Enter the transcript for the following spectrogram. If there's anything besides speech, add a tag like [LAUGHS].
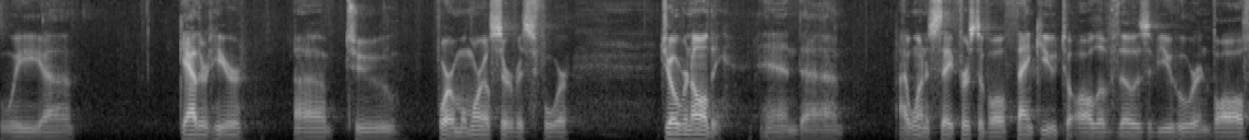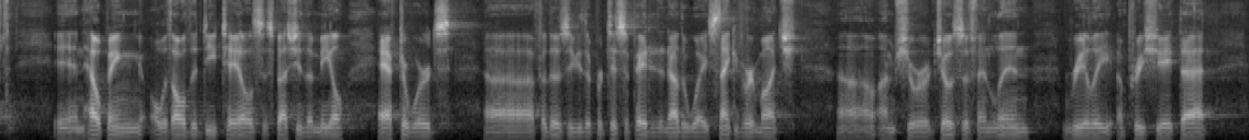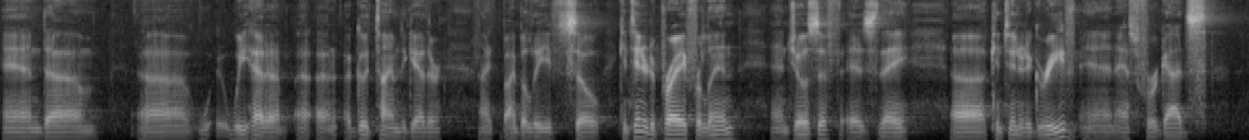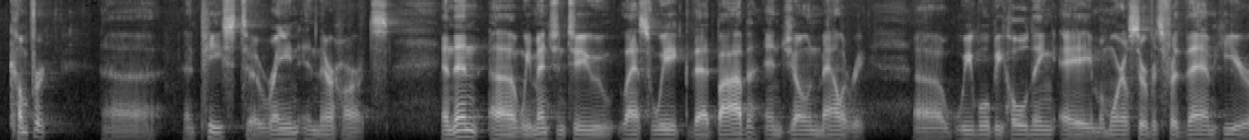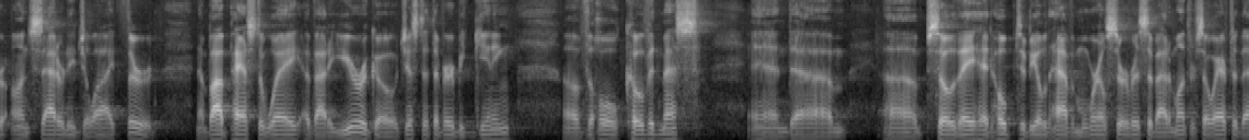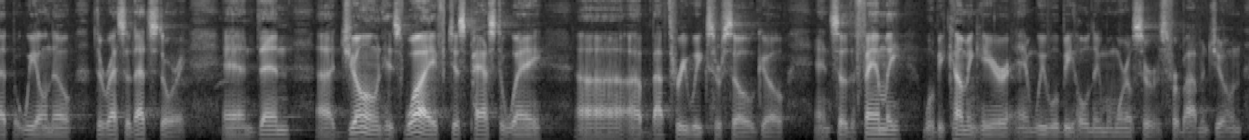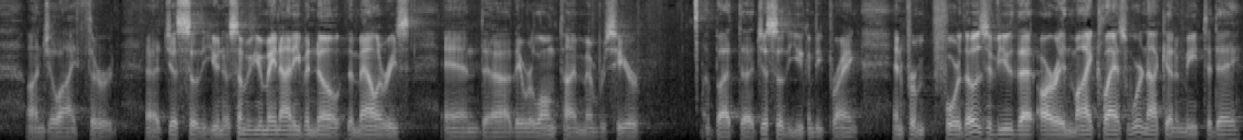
we uh, gathered here uh, to for a memorial service for Joe Rinaldi, and uh, I want to say first of all thank you to all of those of you who were involved in helping with all the details, especially the meal afterwards. Uh, for those of you that participated in other ways, thank you very much. Uh, I'm sure Joseph and Lynn really appreciate that. And um, uh, we had a, a, a, good time together, I, I, believe. So continue to pray for Lynn and Joseph as they uh, continue to grieve and ask for God's comfort uh, and peace to reign in their hearts. And then uh, we mentioned to you last week that Bob and Joan Mallory, uh, we will be holding a memorial service for them here on Saturday, July 3rd. Now, Bob passed away about a year ago, just at the very beginning of the whole COVID mess. And um, uh, so they had hoped to be able to have a memorial service about a month or so after that, but we all know the rest of that story. And then uh, Joan, his wife, just passed away uh, about three weeks or so ago. And so the family will be coming here, and we will be holding memorial service for Bob and Joan on July 3rd. Uh, just so that you know, some of you may not even know the Mallorys, and uh, they were longtime members here. But uh, just so that you can be praying. And for, for those of you that are in my class, we're not going to meet today.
